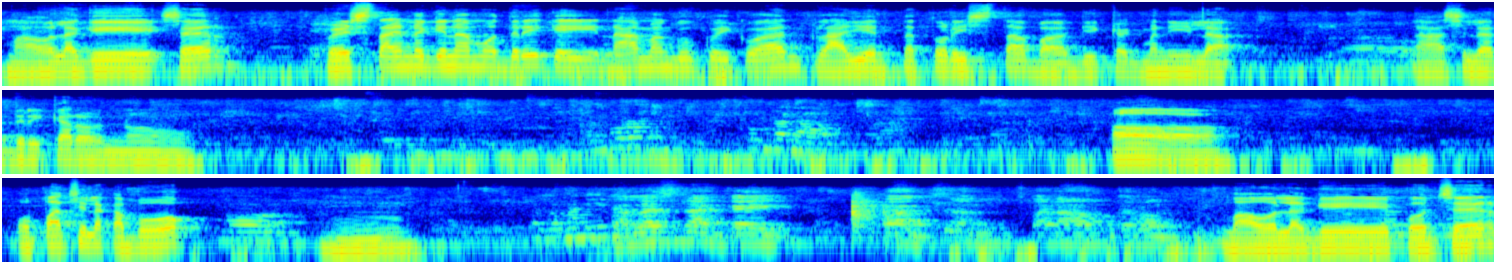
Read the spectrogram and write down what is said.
Mao lagi, sir. First time lagi na mo diri kay naamang gukoy kuan, client na turista ba gi kag Manila. Na sila diri karon no. Oo. Upat sila kabuok. Hmm. Malas na kay pag ang panahon karon. Mao lagi pod sir.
